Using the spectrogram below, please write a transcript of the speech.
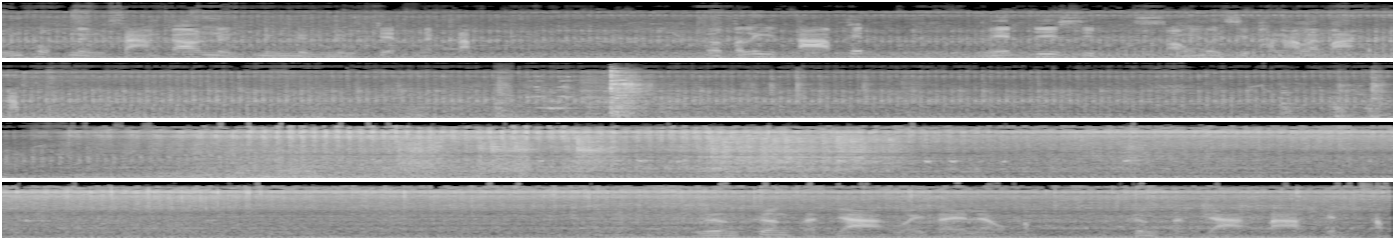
0613911117 นะครับลอตเตอรี่ตาเพชรเมตรยี่สิบสองหมื่นสี่พันห้าร้อยบาทครับ เรื่องเครื่องตัดหญ้าไว้ใจแล้วครับ เครื่องตัดหญ้าตาเพชรครับ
